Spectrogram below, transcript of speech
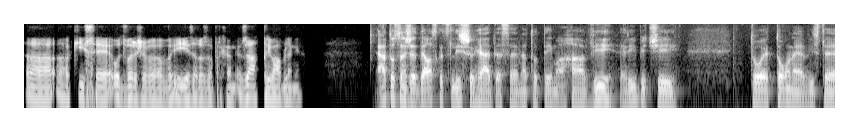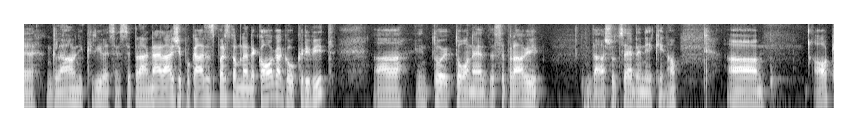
uh, ki se odvrže v, jezero za, prehran, za privabljanje. Ja, to sem že delskrat slišal, ja, da se na to temo. Aha, vi, ribiči, to je to, ne, vi ste glavni krivec. Se pravi, najlažje je pokazati s prstom na nekoga, ga ukriviti uh, in to je to, ne, da se pravi, daš od sebe nekaj. No. Uh, ok,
